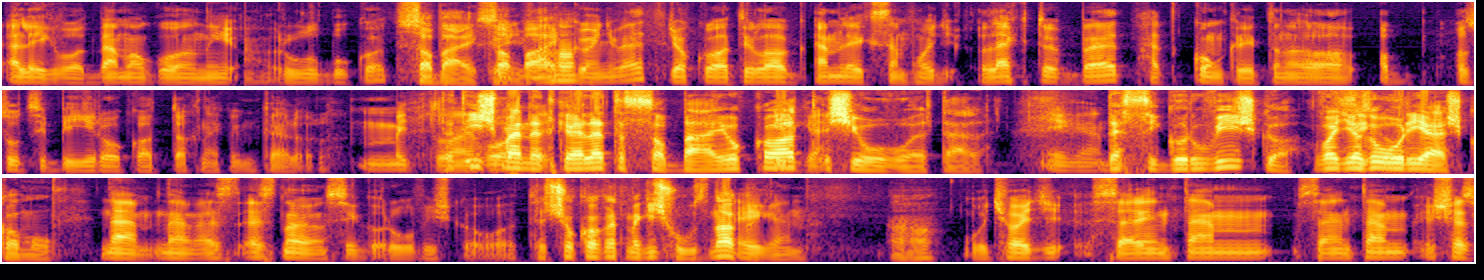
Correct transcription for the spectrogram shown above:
elég volt bemagolni a rulebookot, szabálykönyv, szabálykönyvet. Aha. Gyakorlatilag emlékszem, hogy legtöbbet, hát konkrétan a, a az UCI bírók adtak nekünk elől. Mit tudom, Tehát ismerned egy... kellett a szabályokat, Igen. és jó voltál. Igen. De szigorú vizsga? Vagy szigorú. az óriás kamu? Nem, nem, ez, ez nagyon szigorú vizsga volt. Tehát sokakat meg is húznak? Igen. Aha. Úgyhogy szerintem, szerintem, és ez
